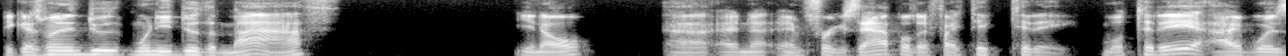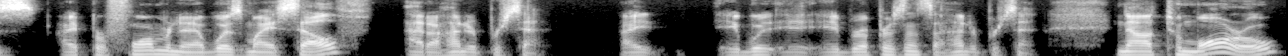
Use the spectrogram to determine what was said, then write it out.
Because when you do when you do the math, you know uh, and and for example if i take today well today i was i performed and i was myself at 100% i it would it represents 100% now tomorrow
